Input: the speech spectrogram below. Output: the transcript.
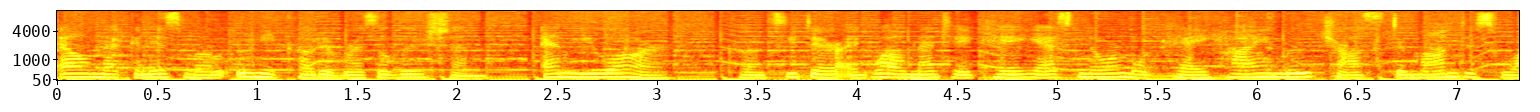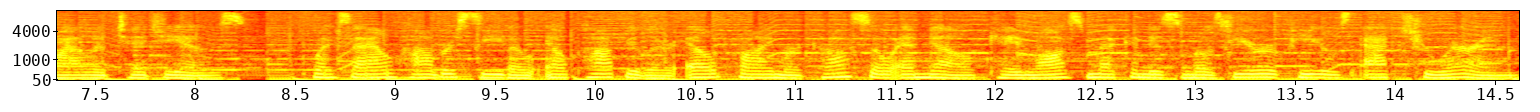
El mecanismo único de resolución, MUR, considera igualmente que es normal que haya muchas demandas y litigios, pues al haber el popular el primer caso en el que los mecanismos europeos actuaron,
